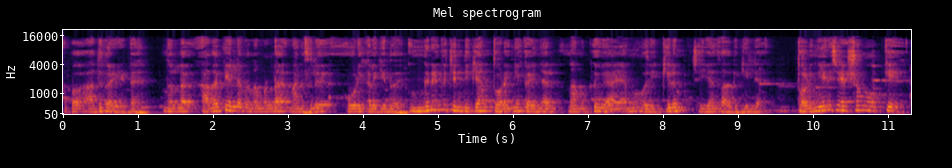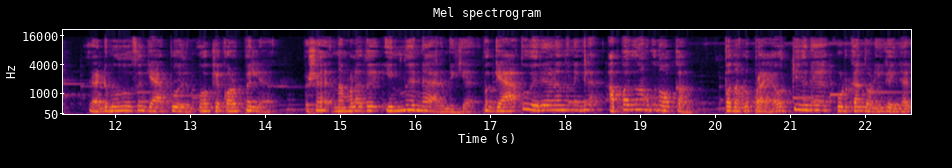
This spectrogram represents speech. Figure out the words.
അപ്പോൾ അത് കഴിയട്ടെ എന്നുള്ള അതൊക്കെയല്ലേ ഇപ്പം നമ്മളുടെ മനസ്സിൽ ഓടിക്കളിക്കുന്നത്. ഇങ്ങനെയൊക്കെ ചിന്തിക്കാൻ തുടങ്ങിക്കഴിഞ്ഞാൽ നമുക്ക് വ്യായാമം ഒരിക്കലും ചെയ്യാൻ സാധിക്കില്ല. തുടങ്ങിയതിന് ശേഷം ഓക്കെ രണ്ട് മൂന്ന് ദിവസം ഗ്യാപ്പ് വരും. ഓക്കെ കുഴപ്പമില്ല. പക്ഷെ നമ്മളത് ഇന്ന് തന്നെ ആരംഭിക്കുക. ഇപ്പൊ ഗ്യാപ്പ് വരികയാണെന്നുണ്ടെങ്കിൽ അപ്പം അത് നമുക്ക് നോക്കാം. ഇപ്പൊ നമ്മൾ പ്രയോറിറ്റി ഇതിന് കൊടുക്കാൻ തുടങ്ങിക്കഴിഞ്ഞാൽ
